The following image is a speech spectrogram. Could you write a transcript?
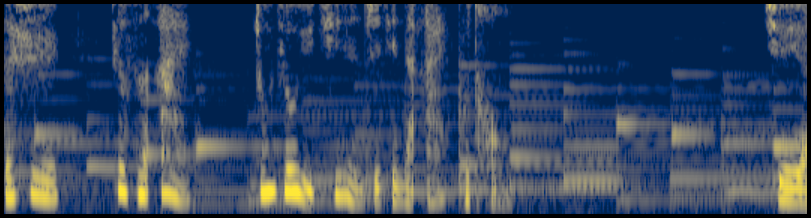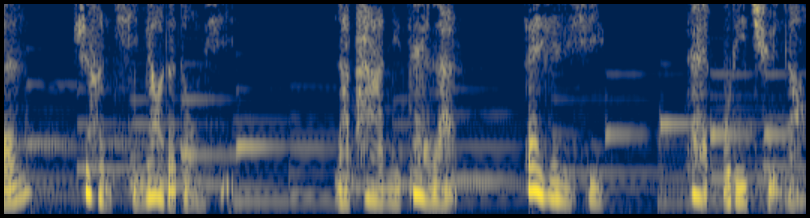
可是，这份爱终究与亲人之间的爱不同。血缘是很奇妙的东西，哪怕你再烂、再任性、再无理取闹，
